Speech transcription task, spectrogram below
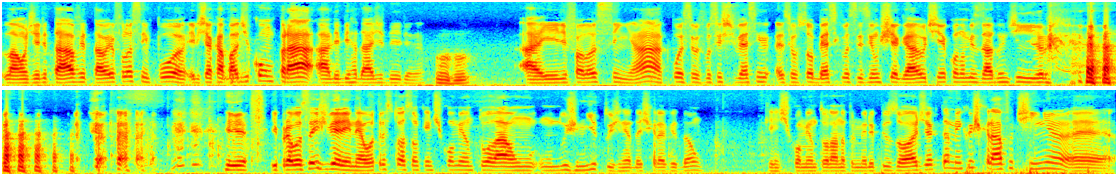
lá onde ele tava e tal, ele falou assim, pô, ele tinha acabado de comprar a liberdade dele, né? Uhum. Aí ele falou assim, ah, pô, se vocês tivessem, se eu soubesse que vocês iam chegar, eu tinha economizado um dinheiro. e e para vocês verem, né, outra situação que a gente comentou lá, um, um dos mitos, né, da escravidão, que a gente comentou lá no primeiro episódio, é que também que o escravo tinha é,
